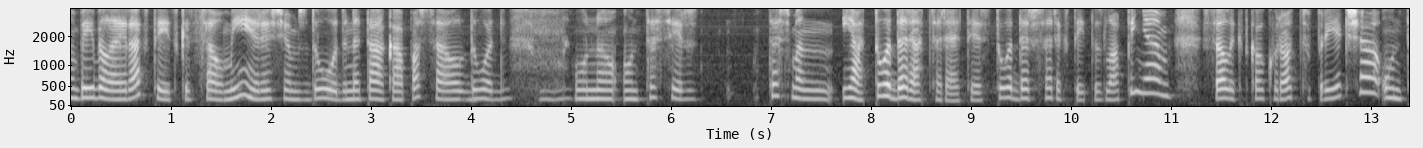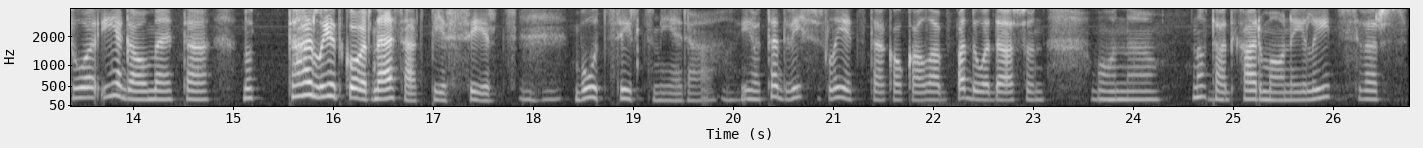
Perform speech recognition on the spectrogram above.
nu, Bībelē ir rakstīts, ka savu mieru es jums dodu ne tā, kā pasauli dod, mm. un, un tas ir tas man, jā, to dara atcerēties, to dara sarakstīt uz lapiņām, salikt kaut kur acu priekšā un to iegaumēt nu, tā ir lieta, ko var nesāt pie sirds, mm -hmm. būt sirds mierā, mm -hmm. jo tad visas lietas tā kaut kā labi padodās un, mm -hmm. un nu, tāda harmonija līdzsvars,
